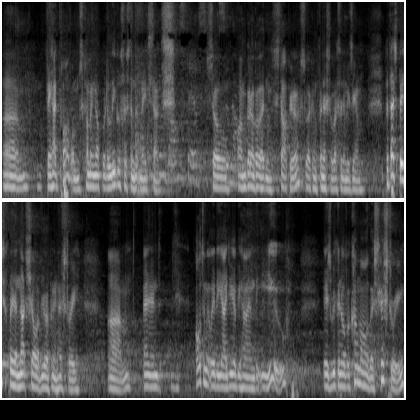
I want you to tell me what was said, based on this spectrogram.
um, they had problems coming up with a legal system that made sense. So I'm going to go ahead and stop here so I can finish the rest of the museum. But that's basically a nutshell of European history. Um, and ultimately, the idea behind the EU is we can overcome all this history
